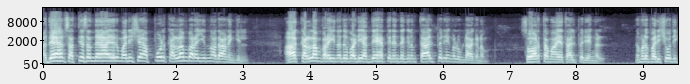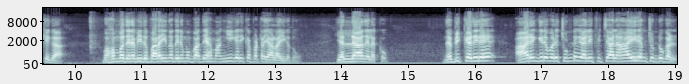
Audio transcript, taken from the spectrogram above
അദ്ദേഹം സത്യസന്ധനായ ഒരു മനുഷ്യൻ അപ്പോൾ കള്ളം പറയുന്നതാണെങ്കിൽ ആ കള്ളം പറയുന്നത് വഴി അദ്ദേഹത്തിന് എന്തെങ്കിലും താല്പര്യങ്ങൾ ഉണ്ടാകണം. സ്വാർത്ഥമായ താല്പര്യങ്ങൾ നമ്മൾ പരിശോധിക്കുക. മുഹമ്മദ് നബി ഇത് പറയുന്നതിന് മുമ്പ് അദ്ദേഹം അംഗീകരിക്കപ്പെട്ടയാളായിരുന്നു. എല്ലാ നിലക്കും. നബിക്കെതിരെ ആരെങ്കിലും ഒരു ചുണ്ട് കലിപ്പിച്ചാൽ ആയിരം ചുണ്ടുകൾ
